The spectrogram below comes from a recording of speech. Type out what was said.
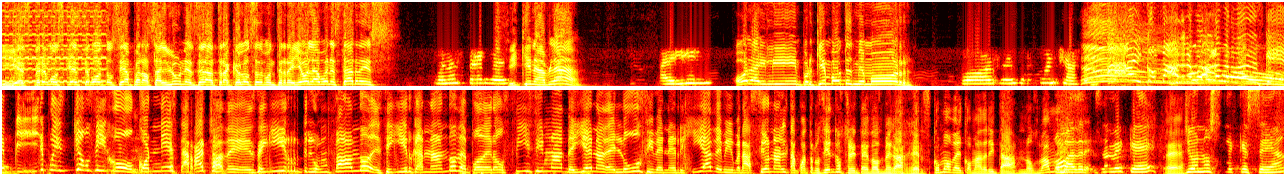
Y esperemos que este voto sea para San Lunes de la Tracalosa de Monterrey. Hola, buenas tardes. Buenas tardes, ¿Sí? ¿Quién habla? Aileen, Hola, Aileen. ¿Por quién votas, mi amor? Por Rosa Concha. Ay, comadre, bueno, la verdad es que pues yo sigo con esta racha de seguir triunfando, de seguir ganando, de poderosísima, de llena de luz y de energía, de vibración alta 432 megahertz. ¿Cómo ve, comadrita? ¿Nos vamos? Comadre, ¿sabe qué? Eh. Yo no sé qué sea,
